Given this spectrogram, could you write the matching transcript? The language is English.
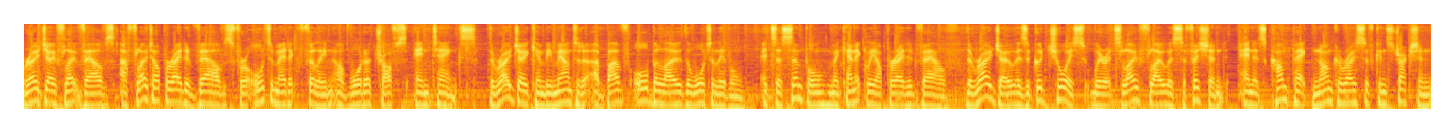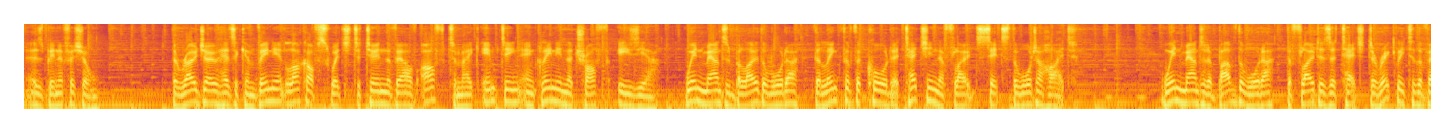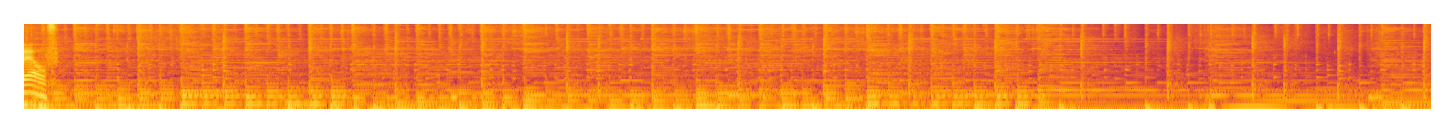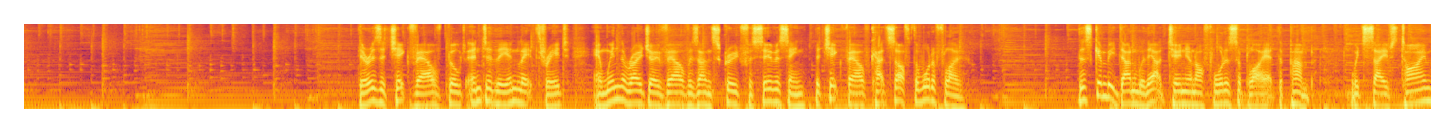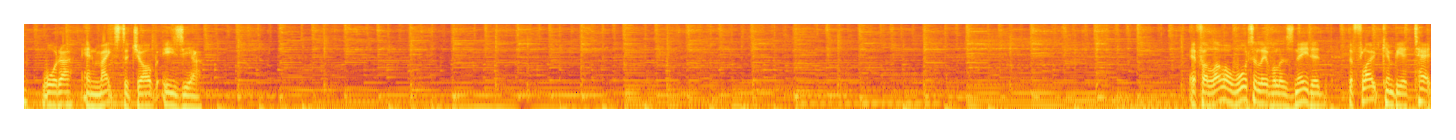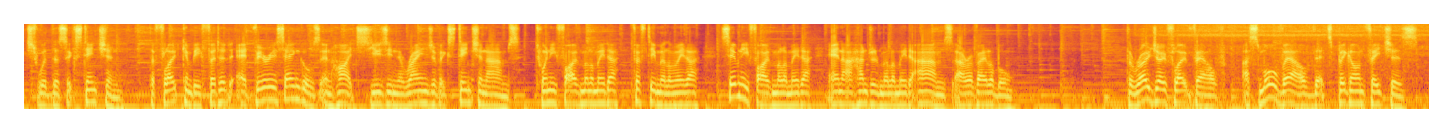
Rojo float valves are float operated valves for automatic filling of water troughs and tanks. The Rojo can be mounted above or below the water level. It's a simple mechanically operated valve. The Rojo is a good choice where its low flow is sufficient and its compact non-corrosive construction is beneficial. The Rojo has a convenient lock-off switch to turn the valve off to make emptying and cleaning the trough easier. When mounted below the water, the length of the cord attaching the float sets the water height. When mounted above the water, the float is attached directly to the valve. There is a check valve built into the inlet thread and when the Rojo valve is unscrewed for servicing, the check valve cuts off the water flow. This can be done without turning off water supply at the pump, which saves time, water and makes the job easier. If a lower water level is needed, the float can be attached with this extension. The float can be fitted at various angles and heights using the range of extension arms 25mm, 50mm, 75mm and 100mm arms are available. The Rojo float valve, a small valve that's big on features.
